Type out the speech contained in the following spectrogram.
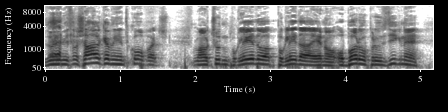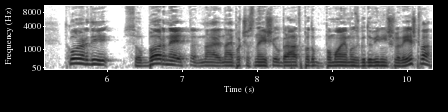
Z ovimi slušalkami in tako pač malo čuden pogled, pogleda eno obrv prevzigne, tako naredi, se obrne, naj, najpočasnejši obrat po, po mojem v zgodovini človeštva.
